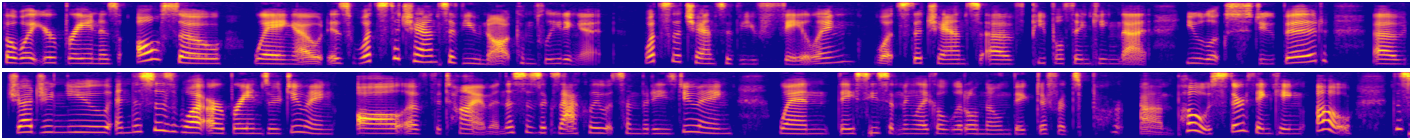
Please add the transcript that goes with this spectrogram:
But what your brain is also weighing out is what's the chance of you not completing it? What's the chance of you failing? What's the chance of people thinking that you look stupid, of judging you? And this is what our brains are doing all of the time. And this is exactly what somebody's doing when they see something like a little known big difference um, post. They're thinking, oh, this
